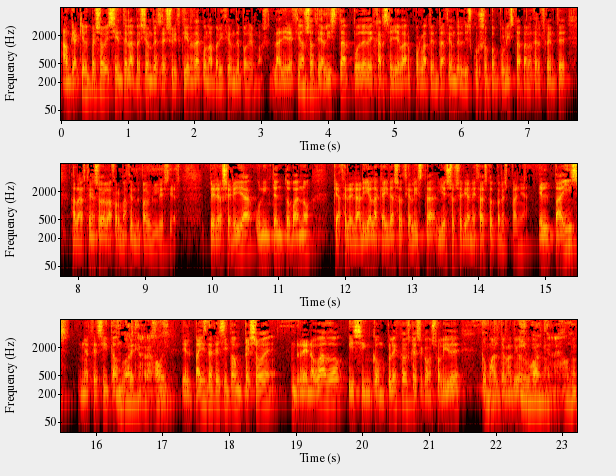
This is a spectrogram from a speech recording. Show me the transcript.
Aunque aquí el PSOE siente la presión desde su izquierda con la aparición de Podemos. La dirección socialista puede dejarse llevar por la tentación del discurso populista para hacer frente al ascenso de la formación de Pablo Iglesias. Pero sería un intento vano que aceleraría la caída socialista y eso sería nefasto para España. El país necesita un Igual P- que Rajoy. el país necesita un PSOE renovado y sin complejos que se consolide como alternativa al Igual gobierno, que Rajoy. ¿no?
